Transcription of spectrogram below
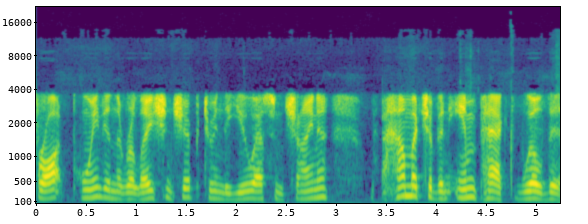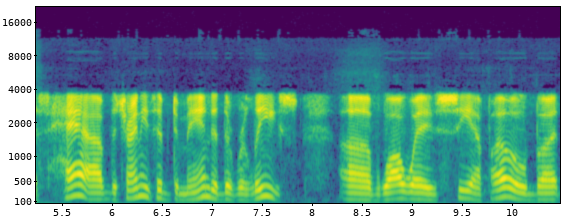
fraught point in the relationship between the U.S. and China. How much of an impact will this have? The Chinese have demanded the release of Huawei's CFO, but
